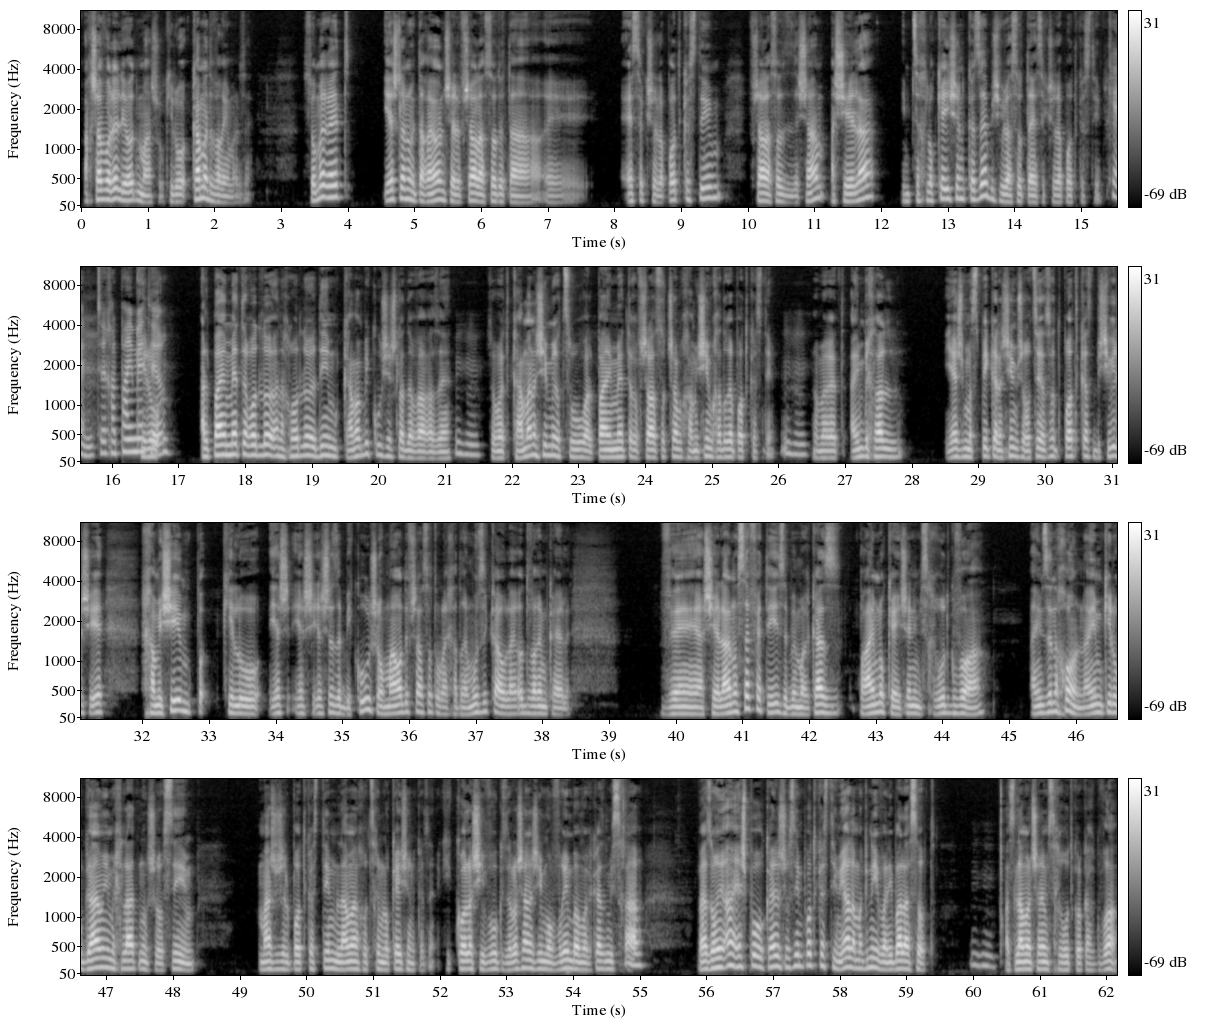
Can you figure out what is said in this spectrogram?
עכשיו עולה לי עוד משהו, כאילו, כמה דברים על זה. זאת אומרת, יש לנו את הרעיון של אפשר לעשות את העסק של הפודקאסטים, אפשר לעשות את זה שם. השאלה, אם צריך לוקיישן כזה בשביל לעשות את העסק של הפודקאסטים. כן, צריך אלפיים כאילו, מטר. אלפיים מטר עוד לא, אנחנו עוד לא יודעים כמה ביקוש יש לדבר הזה. מהמם, זאת אומרת, כמה אנשים ירצו, אלפיים מטר אפשר לעשות שם 50 חדרי פודקאסטים. מהמם. זאת אומרת, האם בכלל יש מספיק אנשים שרוצים לעשות פודקאסט בשביל שיהיה 50, פ- כאילו, יש, יש, יש איזה ביקוש, או מה עוד אפשר לעשות? אולי חדרי מוזיקה, אולי עוד דברים כאלה. והשאלה הנוספת היא, זה במרכז פריים לוקיישן עם שכירות גבוהה, האם זה נכון? האם כאילו גם אם החלטנו שעושים משהו של פודקאסטים, למה אנחנו צריכים לוקיישן כזה? כי כל השיווק, זה לא שאנשים עוברים במרכז מסחר, ואז אומרים, אה, יש פה כאלה שעושים פודקאסטים, יאללה, מגניב, אני בא לעשות. מהמם. אז למה לשלם שכירות כל כך גבוהה?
